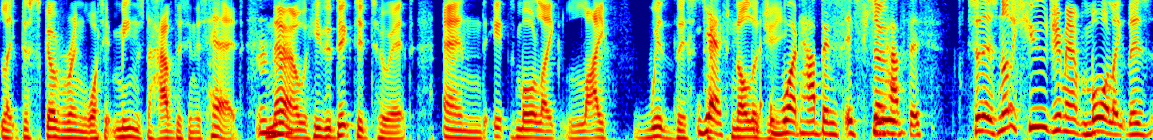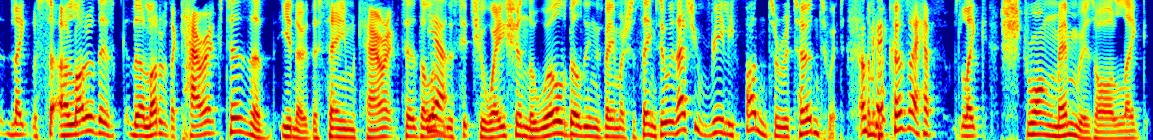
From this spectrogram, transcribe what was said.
like discovering what it means to have this in his head. Mm-hmm. Now he's addicted to it, and it's more like life with this Yes. technology. What happens if So- you have this? So there's not a huge amount more. Like there's like a lot of there's a lot of the characters are you know the same characters. A lot Yeah. of the situation, the world building is very much the same. So it was actually really fun to return to it. Okay. And because I have like strong memories or like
